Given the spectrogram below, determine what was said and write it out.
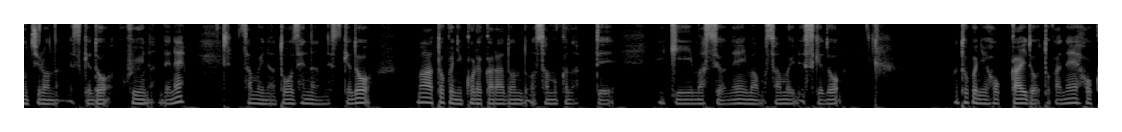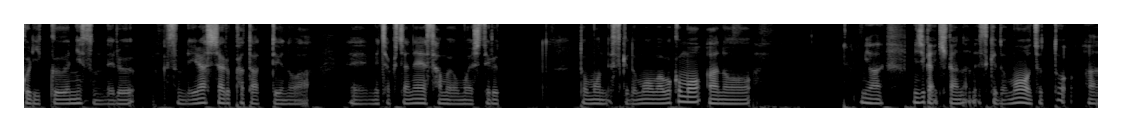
もちろんなんですけど、冬なんでね、寒いのは当然なんですけど、まあ特にこれからどんどん寒くなっていきますよね。今も寒いですけど、まあ特に北海道とかね、北陸に住んでる、住んでいらっしゃる方っていうのは、えーめちゃくちゃね、寒い思いしてると思うんですけども、まあ僕も、あの、いや短い期間なんですけども、ちょっと、あの、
